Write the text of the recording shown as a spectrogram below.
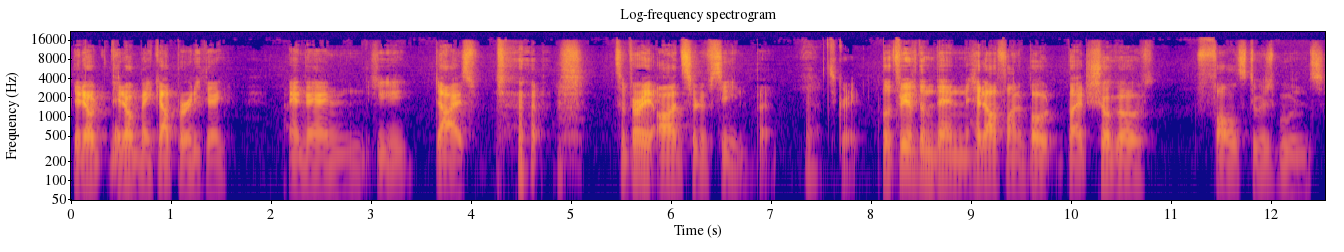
They don't they don't make up or anything. And then he dies. it's a very odd sort of scene, but Yeah, it's great. the three of them then head off on a boat, but Shogo falls to his wounds.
